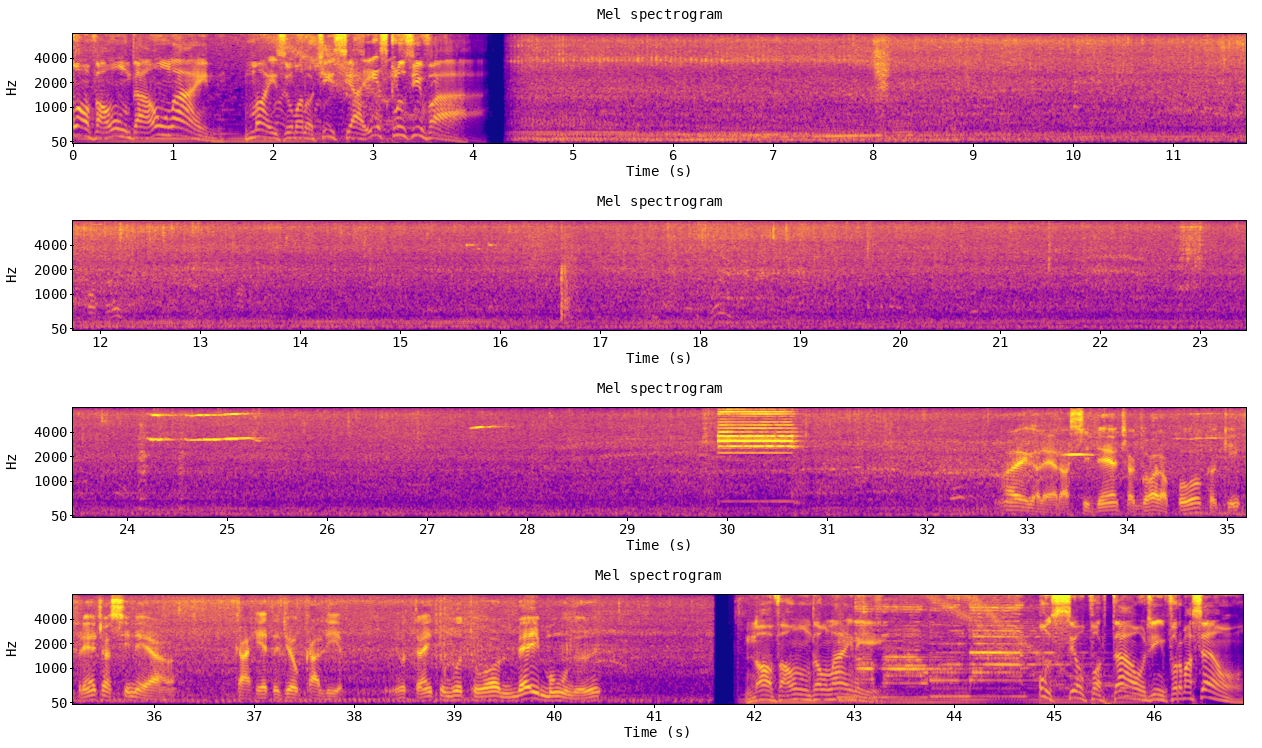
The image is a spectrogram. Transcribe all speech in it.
Nova Onda Online. Mais uma notícia exclusiva. Aí galera, acidente agora há pouco aqui em frente à Cineal, carreta de eucalipto. E o trem tumultuou meio mundo, né? Nova Onda Online. O seu portal de informação.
